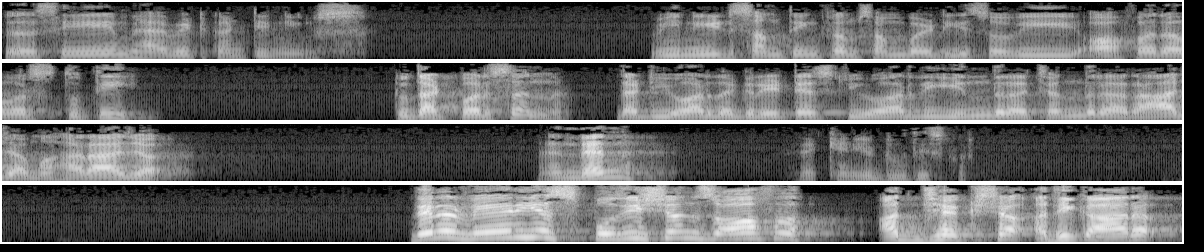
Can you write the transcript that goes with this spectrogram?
the same habit continues. We need something from somebody, so we offer our stuti to that person that you are the greatest, you are the Indra, Chandra, Raja, Maharaja. And then, can you do this for me? There are various positions of adhyaksha, adhikara.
